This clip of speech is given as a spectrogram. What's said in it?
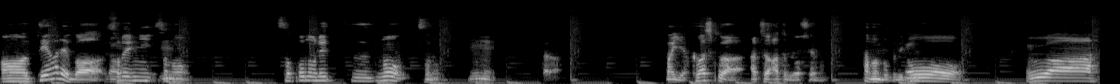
ああ、であれば、うんそれに、その、うんそこの列の、その、うん。まあいいや、詳しくは、あ、ちょ後で教えます。多分僕できる。おーうわ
